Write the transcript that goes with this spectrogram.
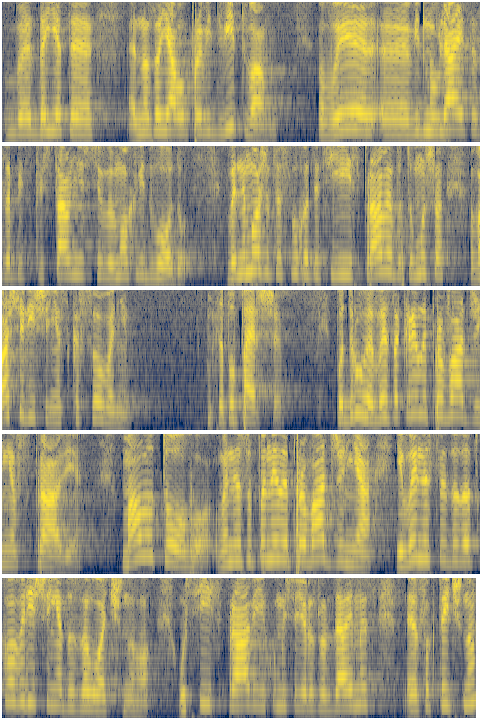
Ви даєте на заяву про відвід вам. Ви е, відмовляєте за підставністю вимог відводу. Ви не можете слухати цієї справи, бо тому що ваші рішення скасовані. Це по-перше. По-друге, ви закрили провадження в справі. Мало того, ви не зупинили провадження і винесли додаткове рішення до заочного. У цій справі, яку ми сьогодні розглядаємо, е, фактично,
